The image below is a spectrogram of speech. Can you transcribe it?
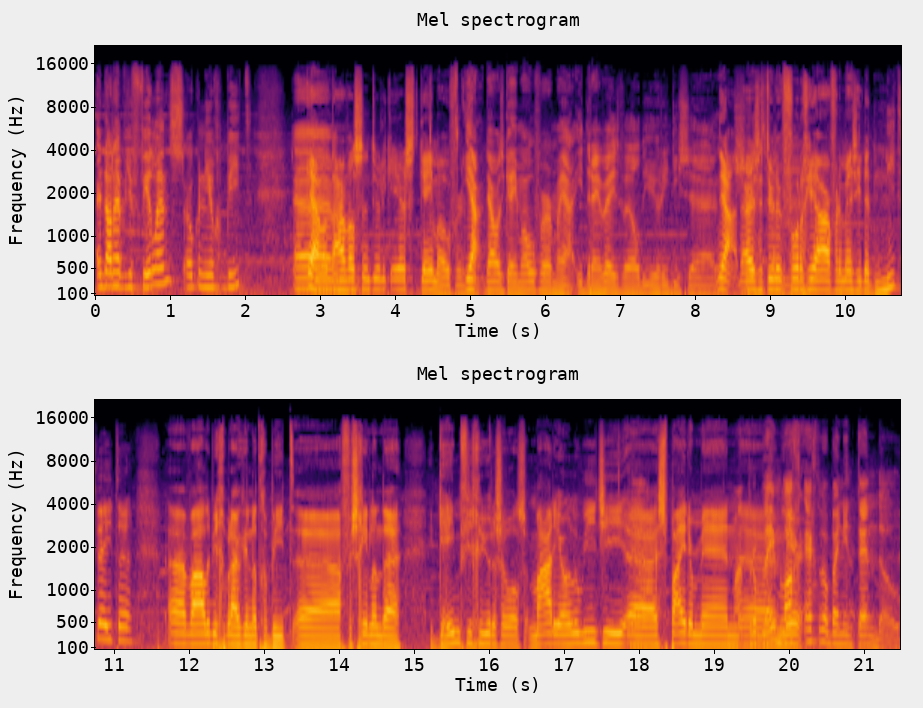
en dan heb je Villains, ook een nieuw gebied. Ja, want Ehm, daar was natuurlijk eerst game over. Ja, daar was game over. Maar ja, iedereen weet wel die juridische. Ja, daar is natuurlijk van, vorig eh, jaar, voor de mensen die dat niet weten, eh Walibi gebruikt in dat gebied eh, verschillende gamefiguren zoals Mario en Luigi, Ja. Spider-Man. Maar het probleem lag meer- echt wel bij Nintendo.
